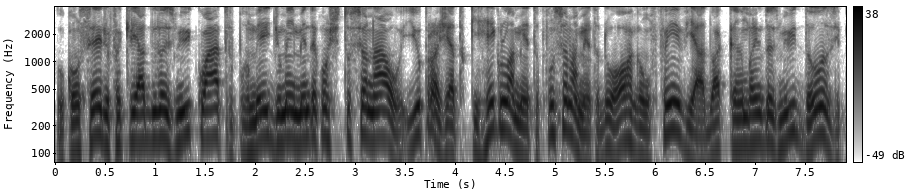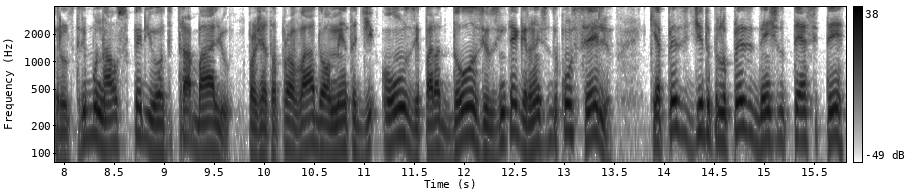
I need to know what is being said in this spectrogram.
O Conselho foi criado em 2004 por meio de uma emenda constitucional e o projeto que regulamenta o funcionamento do órgão foi enviado à Câmara em 2012 pelo Tribunal Superior do Trabalho. O projeto aprovado aumenta de 11 para 12 os integrantes do Conselho, que é presidido pelo presidente do TST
